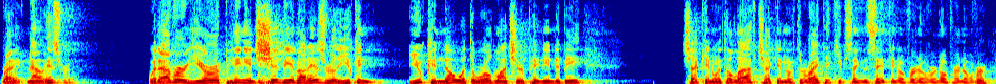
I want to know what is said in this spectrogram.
right? Now Israel. Whatever your opinion should be about Israel, you can, you can know what the world wants your opinion to be. Check in with the left, check in with the right. They keep saying the same thing over and over and over and over,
